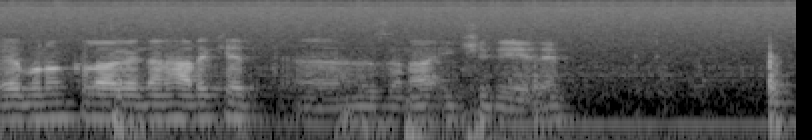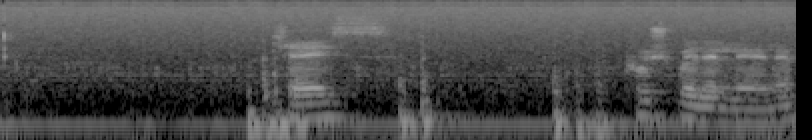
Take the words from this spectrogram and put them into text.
Ve bunun klavyeden hareket e, hızına 2 diyelim. Case tuş belirleyelim.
